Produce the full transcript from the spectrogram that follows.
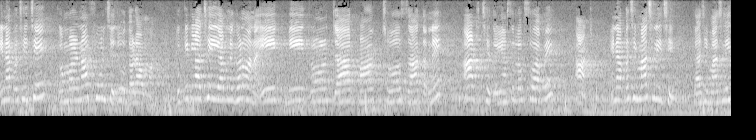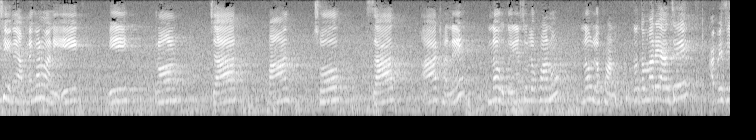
એના પછી છે કમળના ફૂલ છે, જુઓ તળાવમાં. તો કેટલા છે એ આપણે ગણવાના? એક, બે, ત્રણ, ચાર, પાંચ, છ, સાત અને આઠ છે. તો અહીંયા શું લખશું આપે? આઠ. એના પછી માછલી છે. તો આ જે માછલી છે એને આપણે ગણવાની. એક, બે, ત્રણ ચાર, પાંચ, છ, સાત, આઠ અને નવ. તો અહીંયા શું લખવાનું? નવ લખવાનું. તો તમારે આજે આપણે જે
